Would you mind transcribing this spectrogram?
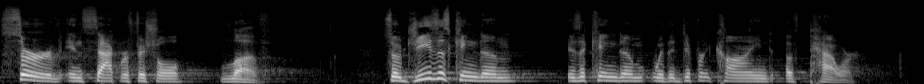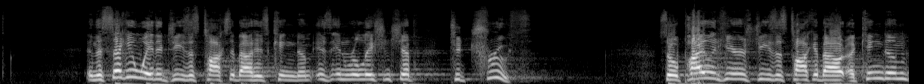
serve in sacrificial love. So, Jesus' kingdom is a kingdom with a different kind of power. And the second way that Jesus talks about his kingdom is in relationship to truth. So Pilate hears Jesus talk about a kingdom.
